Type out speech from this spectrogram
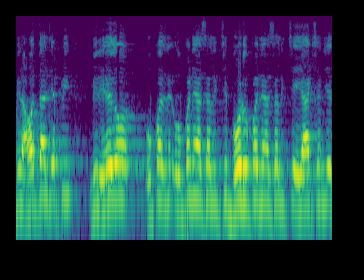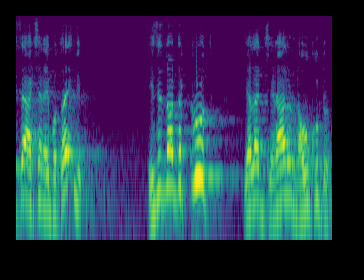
మీరు అబద్ధాలు చెప్పి మీరు ఏదో ఉప ఉపన్యాసాలు ఇచ్చి బోర్డు ఉపన్యాసాలు ఇచ్చి యాక్షన్ చేస్తే యాక్షన్ అయిపోతుంది ఇది is is not the truth ఇలా జనాలు నవ్వుకుంటారు.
